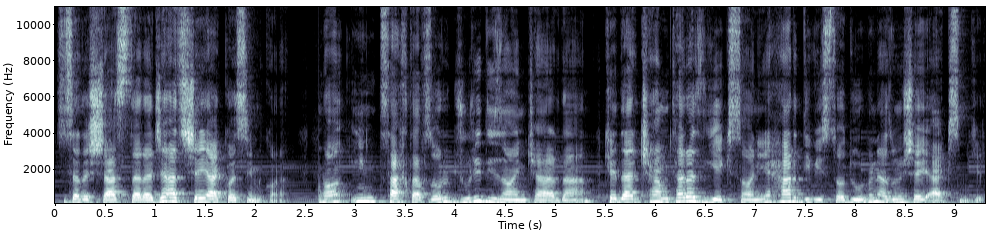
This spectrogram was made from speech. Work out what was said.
360 درجه از شی عکاسی می‌کنن. اونها این سخت افزار رو جوری دیزاین کردن که در کمتر از یک ثانیه هر 200 دوربین از اون شی عکس می‌گیره.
